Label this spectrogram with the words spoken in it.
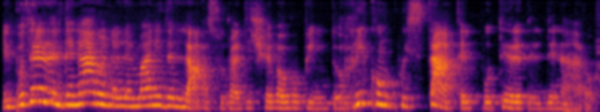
Il potere del denaro è nelle mani dell'asura, diceva Aurobindo. Riconquistate il potere del denaro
